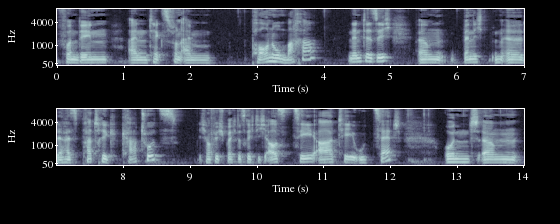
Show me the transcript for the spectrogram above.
von denen einen Text von einem Pornomacher nennt er sich. Ähm, wenn ich, äh, der heißt Patrick Katutz. Ich hoffe, ich spreche das richtig aus. C-A-T-U-Z. Und ähm,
